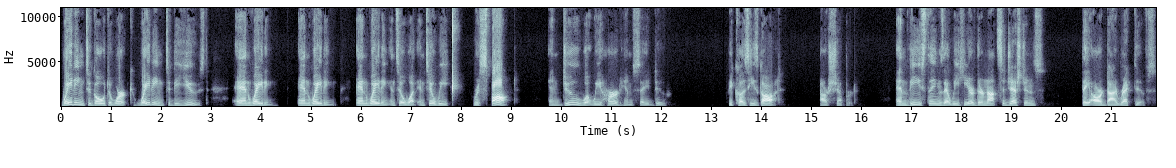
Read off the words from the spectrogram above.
waiting to go to work, waiting to be used, and waiting and waiting and waiting until what? Until we respond and do what we heard him say do. Because he's God, our shepherd. And these things that we hear, they're not suggestions, they are directives.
